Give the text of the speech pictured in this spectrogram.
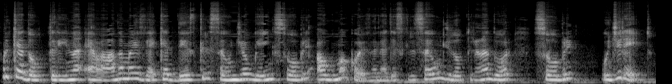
Porque a doutrina, ela nada mais é que a descrição de alguém sobre alguma coisa, né? A descrição de doutrinador sobre o direito.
